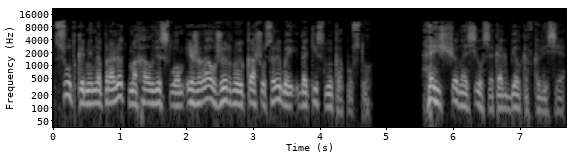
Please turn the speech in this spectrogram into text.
Сутками напролет махал веслом и жрал жирную кашу с рыбой да кислую капусту. А еще носился, как белка в колесе.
